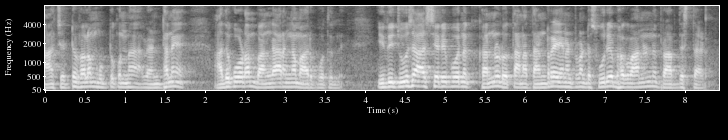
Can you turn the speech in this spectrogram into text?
ఆ చెట్టు ఫలం ముట్టుకున్న వెంటనే అది కూడా బంగారంగా మారిపోతుంది. ఇది చూసి ఆశ్చర్యపోయిన కర్ణుడు తన తండ్రి అయినటువంటి సూర్యభగవాను ప్రార్థిస్తాడు.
